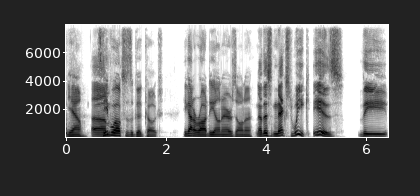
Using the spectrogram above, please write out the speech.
Yeah, Um, Steve Wilks is a good coach. He got a raw deal in Arizona. Now this next week is the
